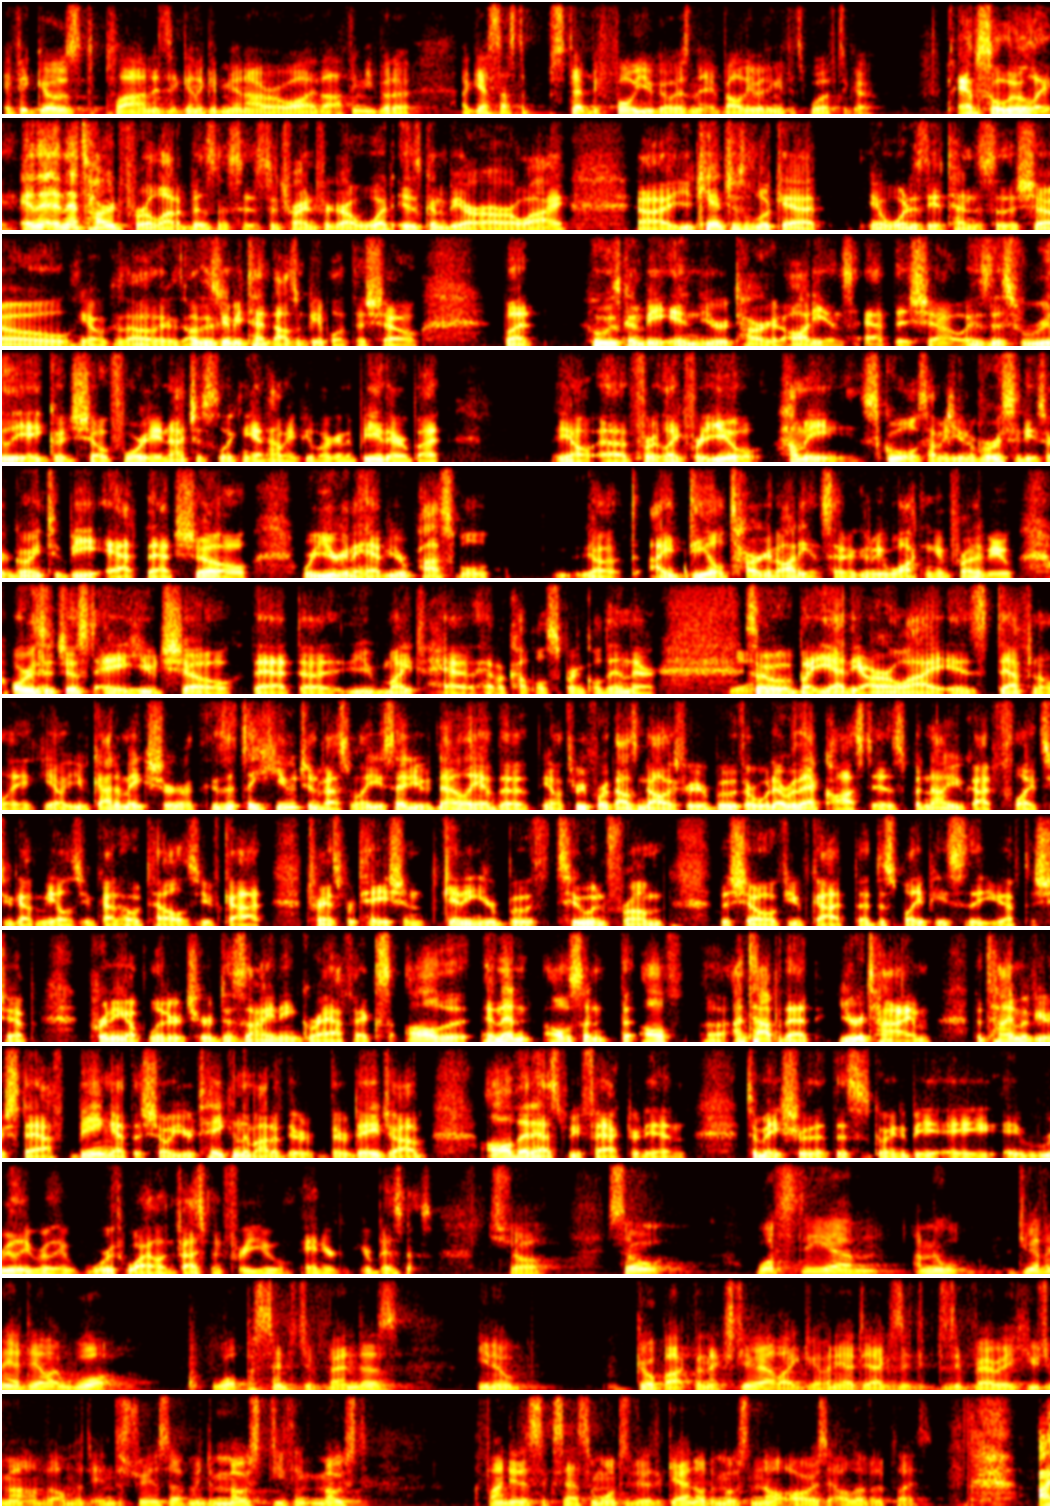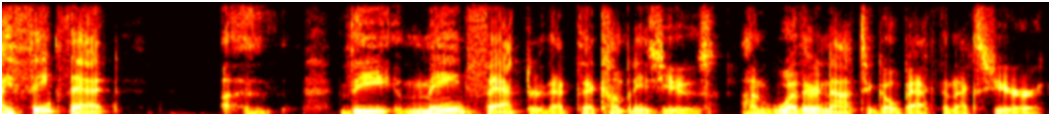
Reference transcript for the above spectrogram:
if it goes to plan, is it going to give me an ROI? That I think you've got to. I guess that's the step before you go, isn't it? Evaluating if it's worth to go. Absolutely. And, and that's hard for a lot of businesses to try and figure out what is going to be our ROI. Uh, you can't just look at, you know, what is the attendance of the show, you know, because, oh, there's, oh, there's going to be 10,000 people at this show. But who's going to be in your target audience at this show? Is this really a good show for you? Not just looking at how many people are going to be there, but you know, uh, for like for you, how many schools, how many universities are going to be at that show where you're going to have your possible you know, ideal target audience that are going to be walking in front of you or is yeah. it just a huge show that uh, you might have have a couple sprinkled in there yeah. so but yeah the roi is definitely you know you've got to make sure because it's a huge investment like you said you not only have the you know three four thousand dollars for your booth or whatever that cost is but now you've got flights you've got meals you've got hotels you've got transportation getting your booth to and from the show if you've got the display pieces that you have to ship printing up literature designing graphics graphics, all the, and then all of a sudden, the, all uh, on top of that, your time, the time of your staff being at the show, you're taking them out of their their day job. All that has to be factored in to make sure that this is going to be a a really really worthwhile investment for you and your your business. Sure. So, what's the? um I mean, do you have any idea like what what percentage of vendors, you know, go back the next year? Like, do you have any idea? Does it does it vary a huge amount on the on the industry and stuff? I mean, do most do you think most find it a success and want to do it again, or the most not, or is it all over the place? I think that uh, the main factor that the companies use on whether or not to go back the next year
